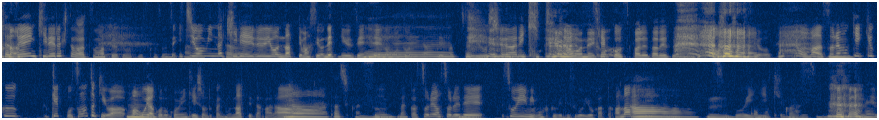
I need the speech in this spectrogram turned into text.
じゃあ全員着れる人が集まってるってことですか？それ一応みんな着れるようになってますよねっていう前提のもとになってたっていう。予習ありきっていうのもね、結構スパルタですよね。そうなんですよ。でもまあ、それも結局、結構その時は、まあ、うん親子のコミュニケーションとかにもなってたから、ああ、確かにね。そう、なんかそれはそれで、そういう意味も含めてすごい良かったかなっていうふうに、すごいいい機会ですね。ね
